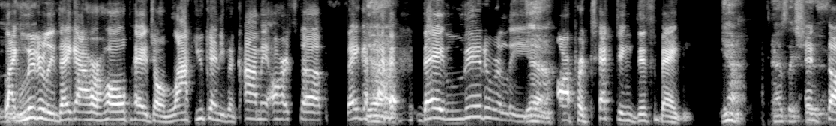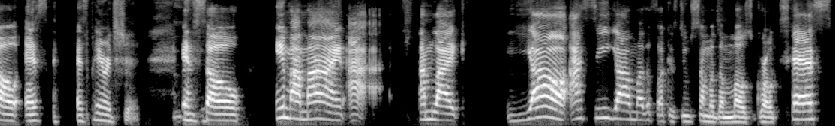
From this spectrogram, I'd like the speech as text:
Like Mhm. literally, they got her whole page on lock. You can't even comment on her stuff. They got Yeah. they literally Yeah. are protecting this baby. Yeah. As they should. And so as as parents should. Mm-hmm. And so in my mind, I I'm like, y'all, I see y'all motherfuckers do some of the most grotesque,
